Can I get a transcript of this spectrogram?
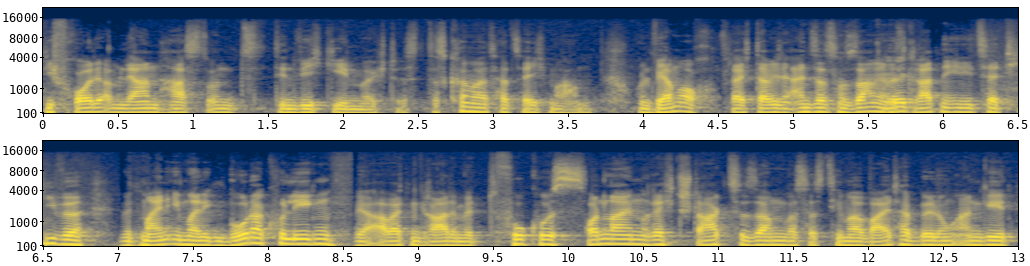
die Freude am Lernen hast und den Weg gehen möchtest. Das können wir tatsächlich machen. Und wir haben auch, vielleicht darf ich den Einsatz noch sagen, wir haben jetzt gerade eine Initiative mit meinen ehemaligen Boda-Kollegen. Wir arbeiten gerade mit Fokus Online recht stark zusammen, was das Thema Weiterbildung angeht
